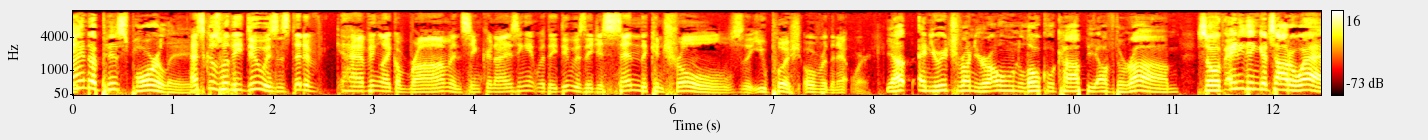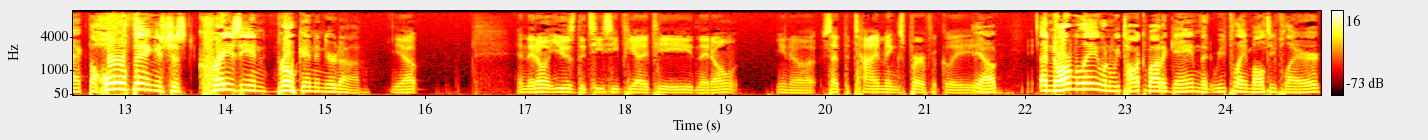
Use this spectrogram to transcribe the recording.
Kind of piss poorly. that's because what they do is instead of having like a ROM and synchronizing it, what they do is they just send the controls that you push over the network. Yep, and you each run your own local copy of the ROM. So if anything gets out of whack, the whole thing is just crazy and broken, and you're done. Yep. And they don't use the TCP/IP, and they don't, you know, set the timings perfectly. Yep. And normally, when we talk about a game that we play multiplayer,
